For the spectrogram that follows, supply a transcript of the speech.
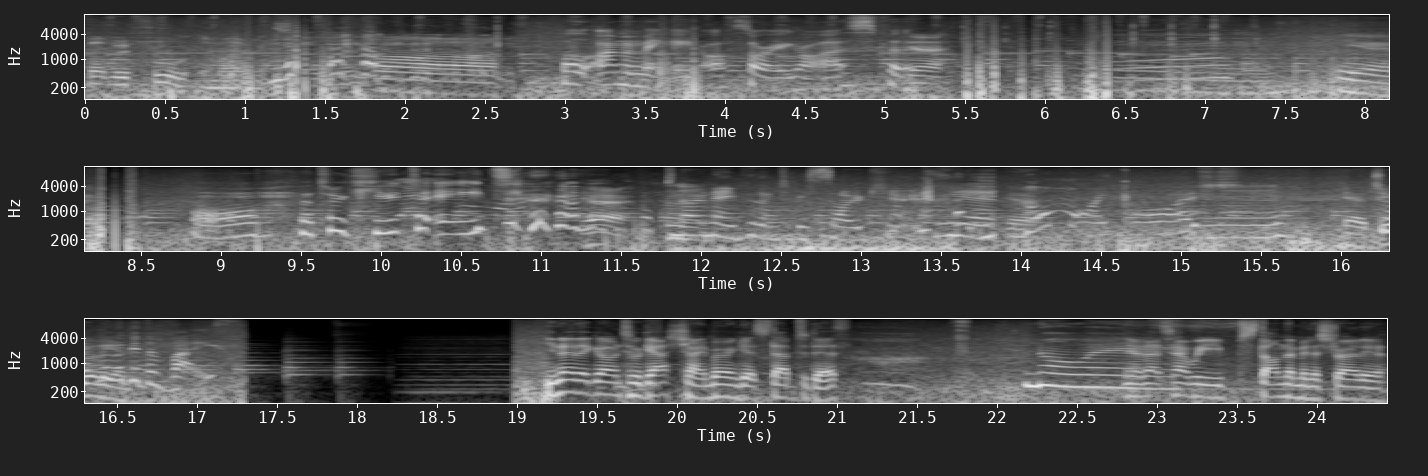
but we're full at the moment. So Oh, Well, I'm a meat eater. Sorry, guys. But yeah. Yeah. oh, they're too cute to eat. Yeah. There's no need for them to be so cute. Yeah. Yeah. Oh my gosh. Mm. Yeah, Look at the face. You know they go into a gas chamber and get stabbed to death. No way. You know that's how we stun them in Australia.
